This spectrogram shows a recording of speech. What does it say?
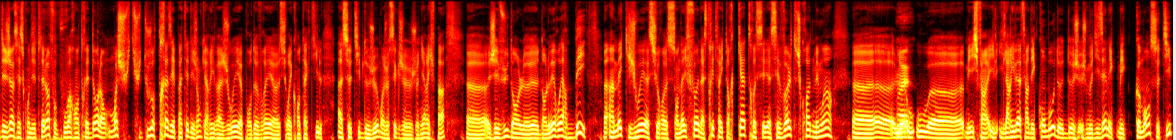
Déjà, c'est ce qu'on disait tout à l'heure, il faut pouvoir rentrer dedans. Alors, moi, je suis, je suis toujours très épaté des gens qui arrivent à jouer pour de vrai euh, sur écran tactile à ce type de jeu. Moi, je sais que je, je n'y arrive pas. Euh, J'ai vu dans le, dans le B euh, un mec qui jouait sur son iPhone à Street Fighter 4, c'est Volt, je crois, de mémoire. euh, Ouais. où, où, euh, mais enfin, il, il arrivait à faire des combos de, de- je, je me disais mais, mais comment ce type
